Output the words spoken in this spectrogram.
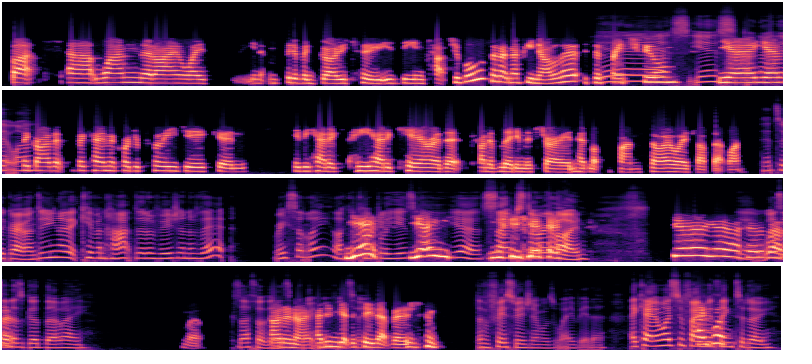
but uh, one that I always, you know, a bit of a go-to is The Intouchables. I don't know if you know of it. It's a French film. Yes, Yeah, yeah. The guy that became a quadriplegic and he had a he had a carer that kind of led him astray and had lots of fun. So I always love that one. That's a great one. Do you know that Kevin Hart did a version of that recently, like Yes, a couple of years yeah, ago? Yeah, same storyline. Yeah, yeah, I Yeah, heard about it wasn't as good though, eh? Well, Because I thought that I don't know. I didn't get to too. see that version. The first version was way better. Okay, and what's your favourite what- thing to do?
